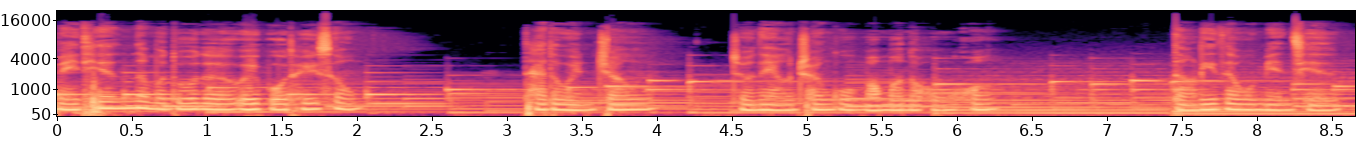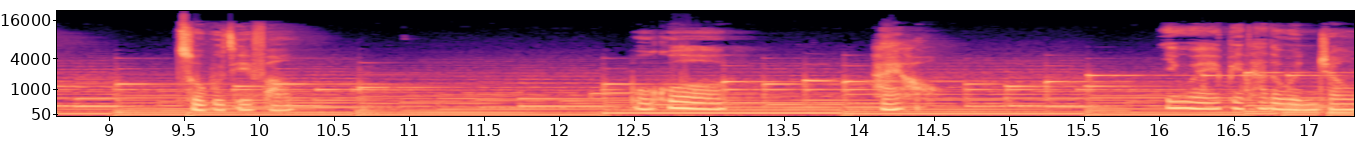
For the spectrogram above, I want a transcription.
每天那么多的微博推送，他的文章就那样穿过茫茫的洪荒，挡立在我面前。猝不及防，不过还好，因为被他的文章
